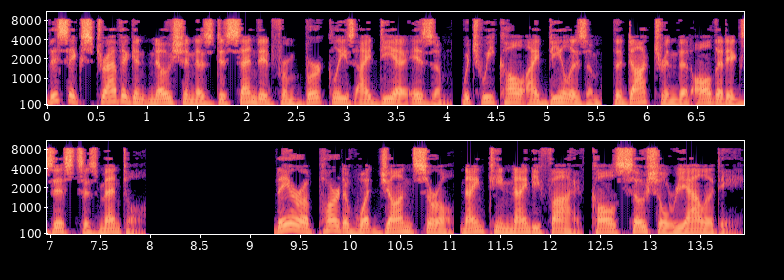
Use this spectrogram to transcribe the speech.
This extravagant notion is descended from Berkeley's idea-ism, which we call idealism, the doctrine that all that exists is mental. They are a part of what John Searle calls social reality.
